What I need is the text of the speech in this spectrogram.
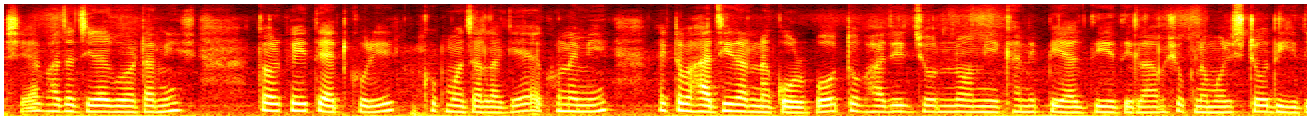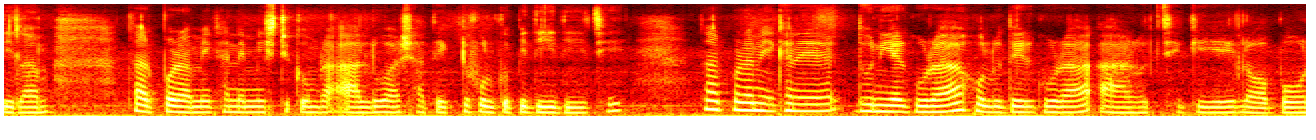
আসে। আর ভাজা জিরার গুঁড়াটা আমি তরকারিতে অ্যাড করি, খুব মজা লাগে। এখন আমি একটা ভাজি রান্না করব। তো ভাজির জন্য আমি এখানে পেঁয়াজ দিয়ে দিলাম, শুকনো মরিচটাও দিয়ে দিলাম। তারপর আমি এখানে মিষ্টি কুমড়া, আলু, আর সাথে একটু ফুলকপি দিয়ে দিয়েছি। তারপর আমি এখানে ধনিয়ার গুঁড়া, হলুদের গুঁড়া আর হচ্ছে গিয়ে লবণ।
